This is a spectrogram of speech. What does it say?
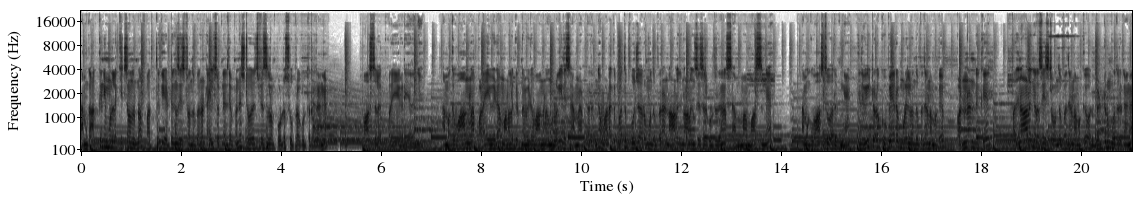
நமக்கு அக்னி முள்ள கிச்சன் வந்து பத்துக்கு எட்டுக்கு சைஸ்ல வந்து பார்த்தீங்கன்னா டைல்ஸ் ஒட்டி நிறுத்தி பண்ணி ஸ்டோரேஜ் ஸ்பேஸ் எல்லாம் போட்டு சூப்பராக கொடுத்துருக்காங்க. வாஸ்தில் குறையே கிடையாதுங்க. நமக்கு வாங்கினா பழைய வீடாக மணல் கட்டின வீடு வாங்கினவங்களுக்கு இது செம்ம ஆப்டாக இருக்குங்க. வடக்கு பார்த்து பூஜா ரூம் வந்து பார்த்தீங்கன்னா நாலுக்கு நாலுங்க சைஸில் கொடுத்துருக்காங்க. செம்ம மாசுங்க. நமக்கு வாஸ்துவாக இருக்குங்க. இந்த வீட்டோட குபேர மூலையில் வந்து பார்த்தீங்கன்னா நமக்கு பன்னெண்டுக்கு பதினாலுங்கிற சைஸில் வந்து பார்த்தீங்கன்னா நமக்கு ஒரு பெட்ரூம் கொடுத்துருக்காங்க.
